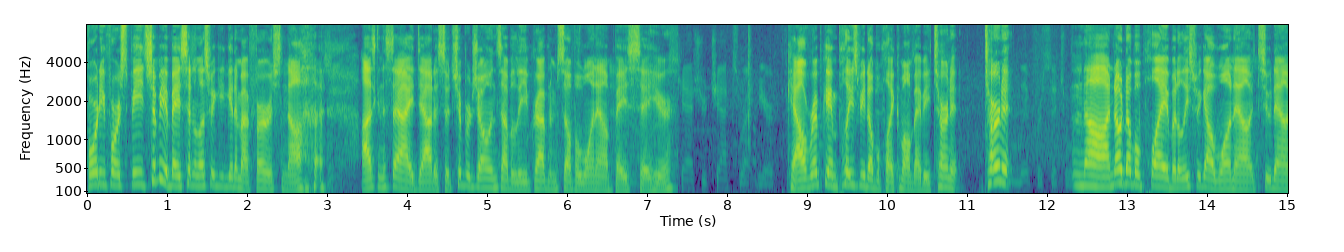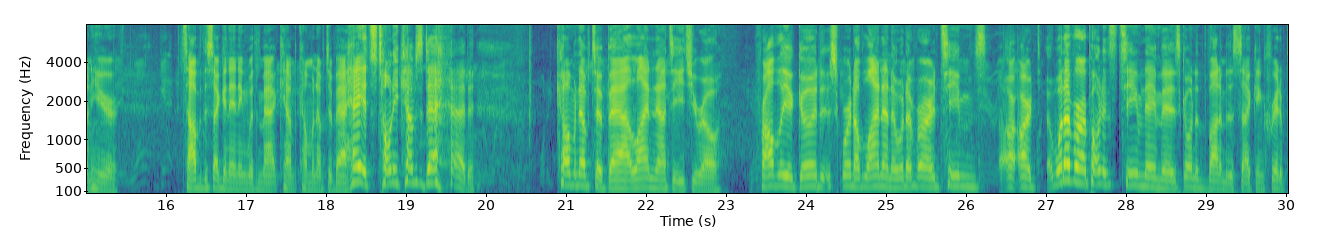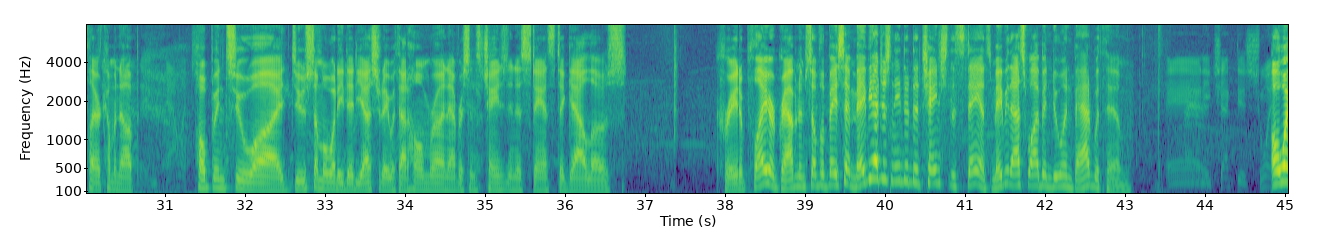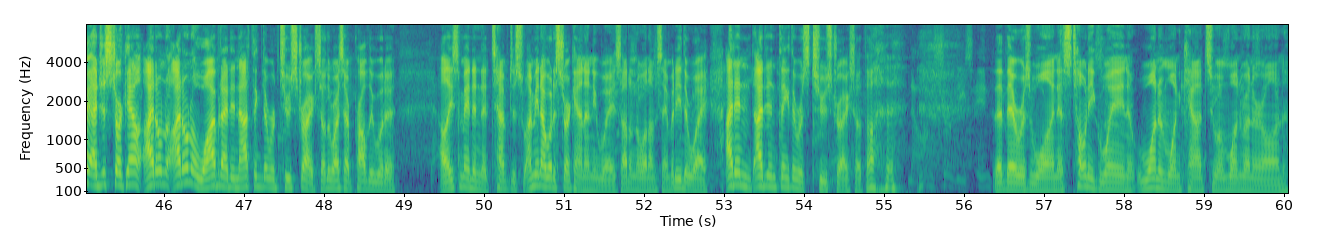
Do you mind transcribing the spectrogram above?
44 speed. Should be a base hit unless we can get him at first. Nah. I was going to say I doubt it. So Chipper Jones, I believe, grabbed himself a one-out base hit here. Cal Ripken, please be double play. Come on, baby. Turn it. Turn it. Nah, no double play, but at least we got one out, two down here. Top of the second inning with Matt Kemp coming up to bat. Hey, it's Tony Kemp's dad. Coming up to bat, lining out to Ichiro. Probably a good squared up line on whatever our team's, our, our, whatever our opponent's team name is. Going to the bottom of the second. Creative player coming up. Hoping to uh, do some of what he did yesterday with that home run ever since changing his stance to Gallo's. Creative player grabbing himself a base hit. Maybe I just needed to change the stance. Maybe that's why I've been doing bad with him. Oh wait, I just struck out. I don't I don't know why, but I did not think there were two strikes. Otherwise, I probably would have at least made an attempt to. I mean, I would have struck out anyways. I don't know what I'm saying, but either way, I didn't I didn't think there was two strikes. I thought that there was one. It's Tony Gwynn, one and one count to him, one runner on.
